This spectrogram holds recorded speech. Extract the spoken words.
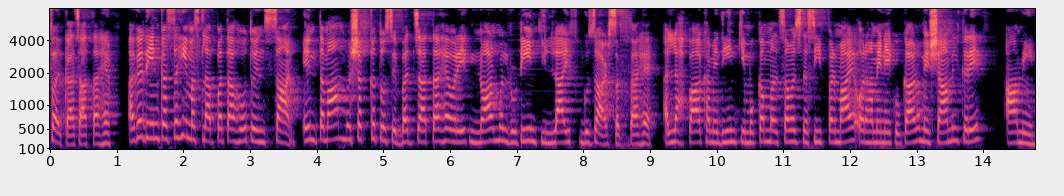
फ़र्क आ जाता है। अगर दीन का सही मसला पता हो तो इंसान इन तमाम मुशक्क़तों से बच जाता है और एक नॉर्मल रूटीन की लाइफ गुजार सकता है। अल्लाह पाक हमें दीन की मुकम्मल समझ नसीब फरमाए और हमें नेकोकारों में शामिल करे। आमीन।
